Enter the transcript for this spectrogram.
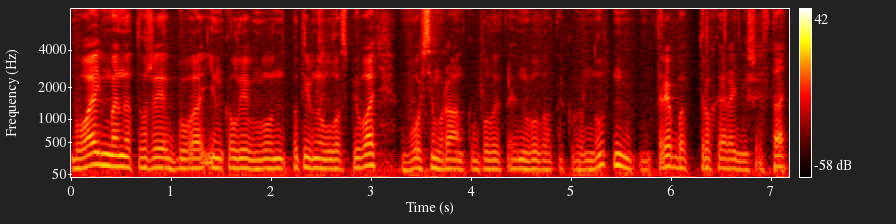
Буває, в мене теж буває інколи було- потрібно було співати, в 8 ранку було, так, не було такого. Ну, треба трохи раніше стати.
